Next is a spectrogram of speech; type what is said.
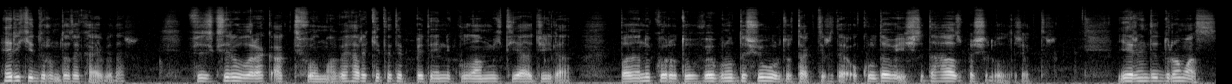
Her iki durumda da kaybeder. Fiziksel olarak aktif olma ve hareket edip bedenini kullanma ihtiyacıyla bağını koruduğu ve bunu dışı vurduğu takdirde okulda ve işte daha az başarılı olacaktır. Yerinde duramaz,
